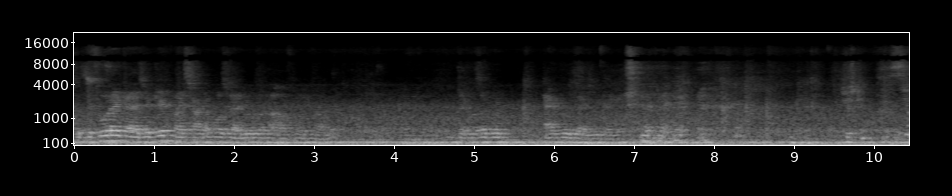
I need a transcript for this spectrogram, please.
So before I graduated, my startup was valued one and a half million dollars. Um, that was a good time to graduate, I guess. Tristan? So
